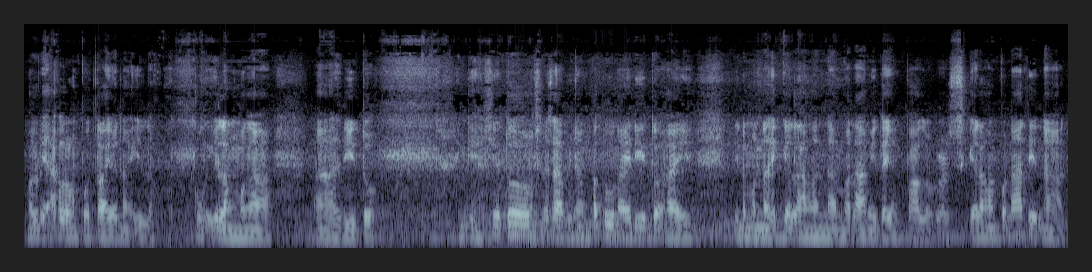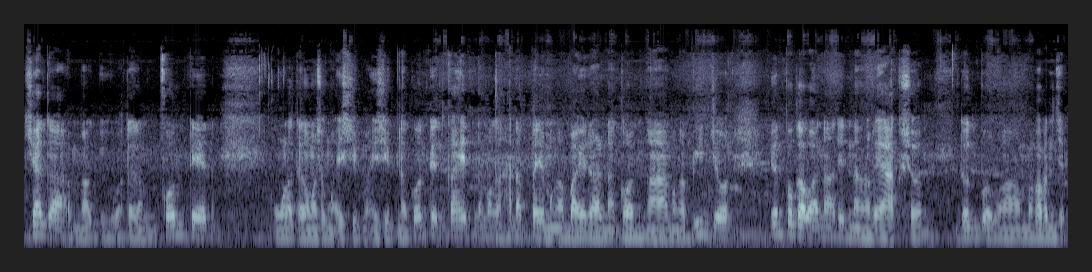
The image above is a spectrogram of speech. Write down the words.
mag-react lang po tayo ng ilang kung ilang mga ah, dito hindi kasi ito ang sinasabi niyang patunay dito ay hindi naman natin kailangan na marami tayong followers. Kailangan po natin na tiyaga maggawa tayo ng content. Kung wala tayong masang maisip maisip na content kahit na mga hanap tayo mga viral na con, ah, mga video yun po gawa natin ng reaction. Doon po ah, mapapansin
